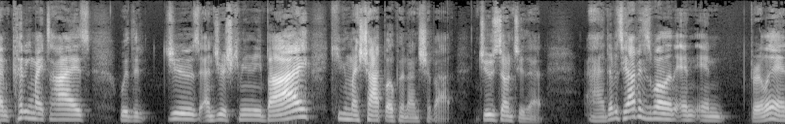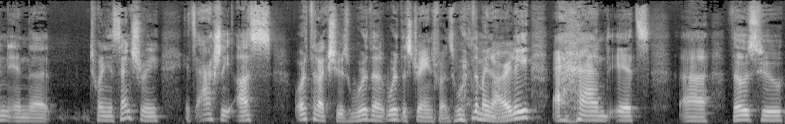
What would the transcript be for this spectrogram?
am cutting my ties with the Jews and Jewish community by keeping my shop open on Shabbat. Jews don't do that, and that was happens as well in, in, in Berlin in the 20th century. It's actually us Orthodox Jews. We're the we're the strange ones. We're the minority, and it's uh, those who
